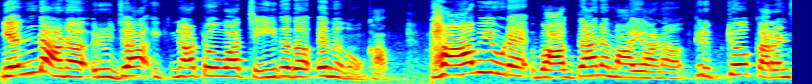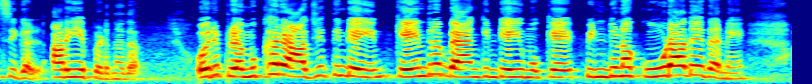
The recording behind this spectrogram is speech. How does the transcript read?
എന്താണ് രുജ ഇഗ്നാട്ടോവ ചെയ്തത് എന്ന് നോക്കാം. ഭാവിയുടെ വാഗ്ദാനമായാണ് ക്രിപ്റ്റോ കറൻസികൾ അറിയപ്പെടുന്നത്. ഒരു പ്രമുഖ രാജ്യത്തിന്റെയും കേന്ദ്ര ബാങ്കിന്റെയും ഒക്കെ പിന്തുണ കൂടാതെ തന്നെ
